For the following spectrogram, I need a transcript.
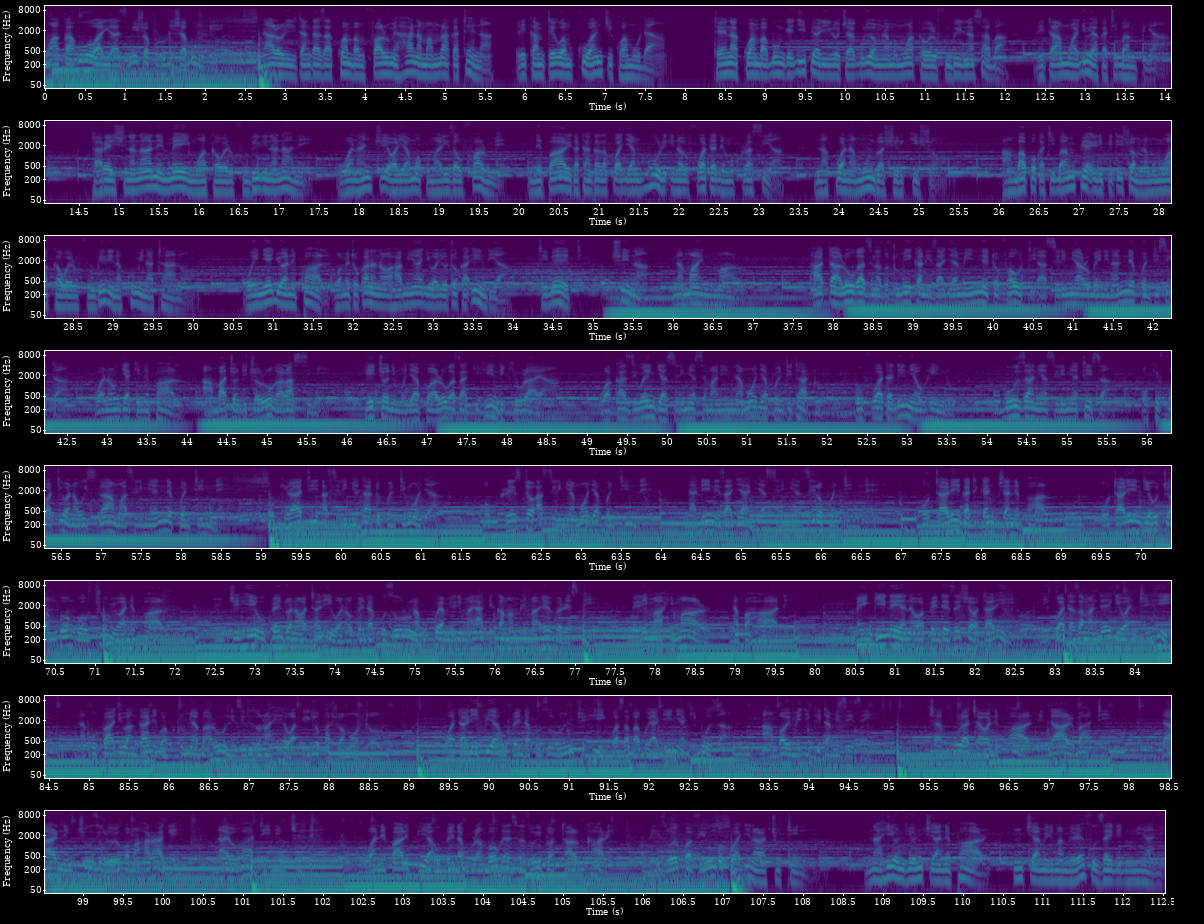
Mwaka huo alilazimishwa kurudisha bunge, nalo lilitangaza kwamba mfalume hana mamlaka tena, likamteua mkuu wa nchi kwa muda, tena kwamba bunge jipya lililochaguliwa mnamo mwaka wa 2007 litaamua juu ya katiba mpya. Tarehe 28 Mei mwaka wa 2008 wananchi waliamua kumaliza ufalme. Nepal ikatangaza kuwa jamhuri inayofuata demokrasia na kuwa na muundo wa shirikisho, ambapo katiba mpya ilipitishwa mnamo mwaka wa 2015. Wenyeji wa Nepal wametokana na wahamiaji waliotoka India, Tibet, China na Myanmar. Hata lugha zinazotumika ni za jamii nne tofauti. Asilimia 44.6 wanaongea Kinepal ambacho ndicho lugha rasmi. Hicho ni mojawapo ya lugha za Kihindi Kiulaya. Wakazi wengi asilimia 81.3 hufuata dini ya Uhindu. Ubuza ni asilimia 9 ukifuatiwa na Uislamu asilimia 4.4, Ukirati asilimia 3.1, Ukristo asilimia 1.4 na dini za jadi asilimia 0.4. Utalii katika nchi ya Nepal. Utalii ndio uti wa mgongo wa uchumi wa Nepal. Nchi hii hupendwa na watalii wanaopenda kuzuru na kukwea milima yake kama mlima Everest, milima Himal na Pahadi. Mengine yanayowapendezesha watalii ni kuwatazama ndege wa nchi hii na kupaa juu angani kwa kutumia baruni zilizo na hewa iliyopashwa moto. Watalii pia hupenda kuzuru nchi hii kwa sababu ya dini ya Kibuza ambayo imejikita mizizi. Chakula cha Wanepal ni dal bati. Dal ni mchuzi uliowekwa maharage, nayo bati ni mchele. Wanepali pia hupenda kula mboga zinazoitwa talkari zilizowekwa viungo kwa jina la chutin. Na hiyo ndiyo nchi ya Nepal, nchi ya milima mirefu zaidi duniani.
